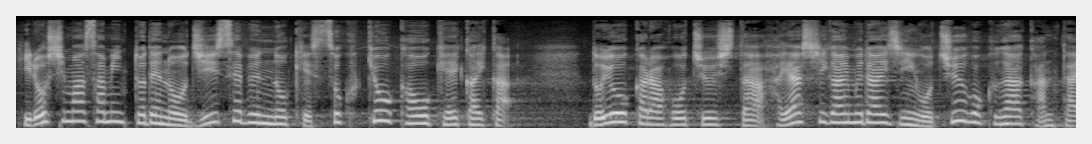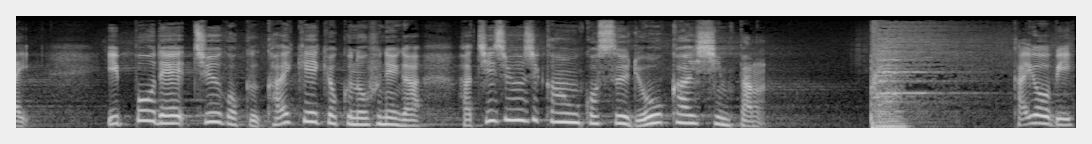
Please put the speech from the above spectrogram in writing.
広島サミットでの G7 の結束強化を警戒か。土曜から訪中した林外務大臣を中国が艦隊一方で中国海警局の船が80時間を超す領海侵犯火曜日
